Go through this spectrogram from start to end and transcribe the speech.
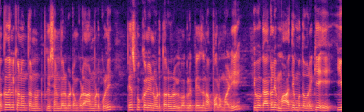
ಪಕ್ಕದಲ್ಲಿ ಕಾಣುವಂಥ ನೋಟಿಫಿಕೇಶನ್ ಬೆಲ್ ಬಟನ್ ಕೂಡ ಆನ್ ಮಾಡ್ಕೊಳ್ಳಿ. ಫೇಸ್ಬುಕ್ಕಲ್ಲಿ ನೋಡ್ತಾ ಇರೋರು ಇವಾಗಲೇ ಪೇಜನ್ನು ಫಾಲೋ ಮಾಡಿ. ಇವಾಗಾಗಲೇ ಮಾಧ್ಯಮದವರಿಗೆ ಈ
